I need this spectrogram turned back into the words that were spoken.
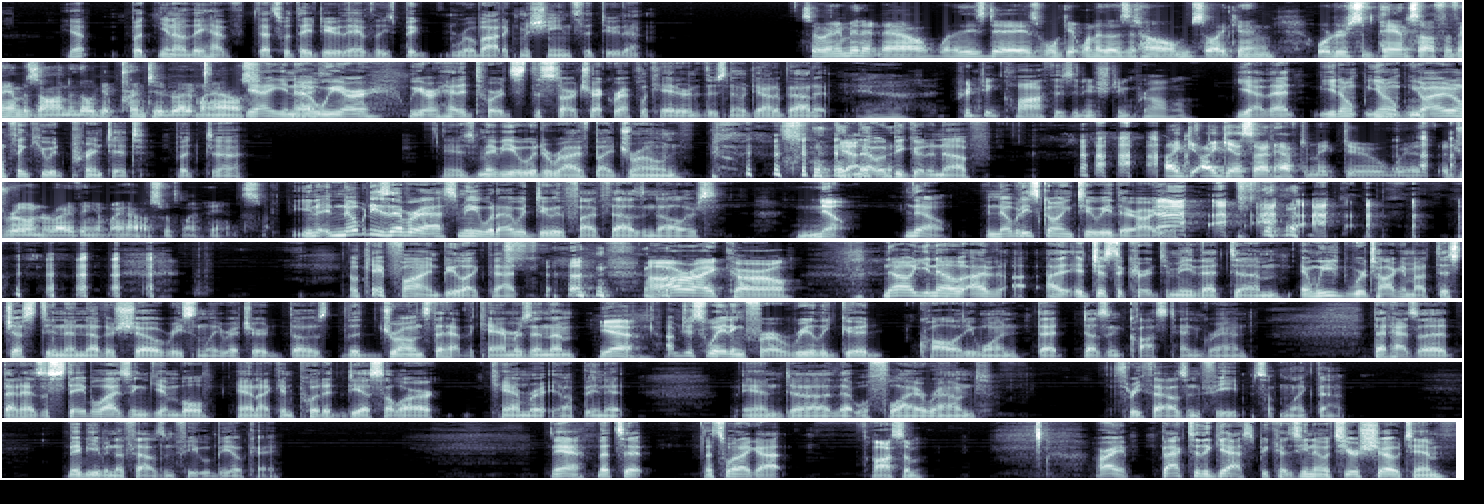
Yep. But, you know, they have, that's what they do. They have these big robotic machines that do that. So any minute now, one of these days, we'll get one of those at home, so I can order some pants off of Amazon, and they'll get printed right at my house. Yeah, you know, Nice. we are, we are headed towards the Star Trek replicator. There's no doubt about it. yeah. Printing cloth is an interesting problem. Yeah, that, you don't, you don't, you, I don't think you would print it, but, uh, yes, maybe it would arrive by drone. Yeah. that would be good enough. I, I guess I'd have to make do with a drone arriving at my house with my pants. You know, nobody's ever asked me what I would do with $5,000. No. No, and nobody's going to either, are you? okay, fine, be like that. All right, Carl. No, you know, I've I, it just occurred to me that, um, and we were talking about this just in another show recently, Richard. Those the drones that have the cameras in them. Yeah. I'm just waiting for a really good quality one that doesn't cost ten grand. That has a that has a stabilizing gimbal, and I can put a DSLR camera up in it, and uh, that will fly around three thousand feet, something like that. Maybe even a thousand feet would be okay. Yeah, that's it. That's what I got. Awesome. All right, back to the guest because you know it's your show, Tim.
